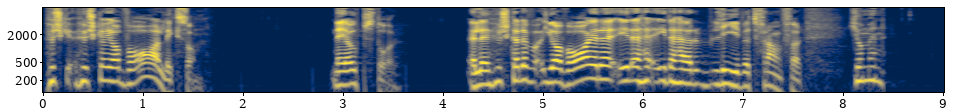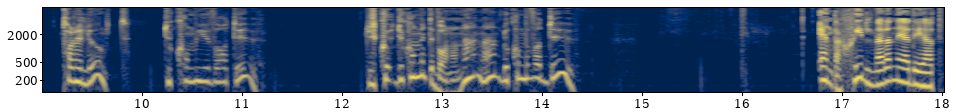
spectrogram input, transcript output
Hur ska, hur ska jag vara liksom? När jag uppstår? Eller hur ska det, jag vara i det, i, det här, i det här livet framför? Ja men, ta det lugnt. Du kommer ju vara du. Du, du kommer inte vara någon annan, du kommer vara du. Enda skillnaden är det att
